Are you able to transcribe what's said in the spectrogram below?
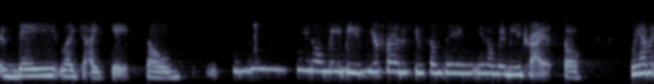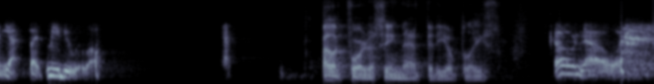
they like to ice skate. So, you know, maybe your friends do something, you know, maybe you try it. So we haven't yet, but maybe we will. I look forward to seeing that video, please. Oh, no.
